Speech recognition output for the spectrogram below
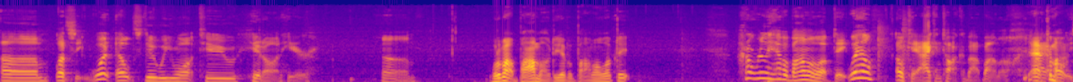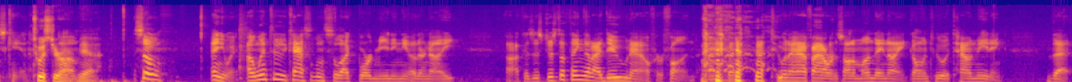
Um, let's see. What else do we want to hit on here? Um, What about Bomo? Do you have a Bomo update? I don't really have a Bomo update. Well, okay, I can talk about Bomo. Yeah, I come on. always can. Twist your arm. Um, Yeah. So, anyway, I went to the Castleton Select Board meeting the other night because it's just a thing that I do now for fun. I spent two and a half hours on a Monday night going to a town meeting that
